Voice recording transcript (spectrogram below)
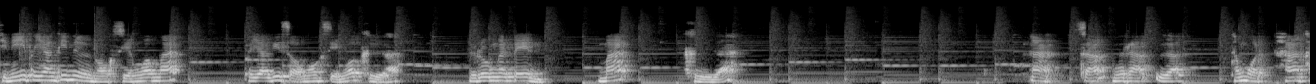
ทีนี้พยางค์ที่หนึ่งออกเสียงว่ามะ พยางค์ที่สองออกเสียงว่าเขือรวมกันเป็นมะเขืออะสระเอือทั้งหมด 5ค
